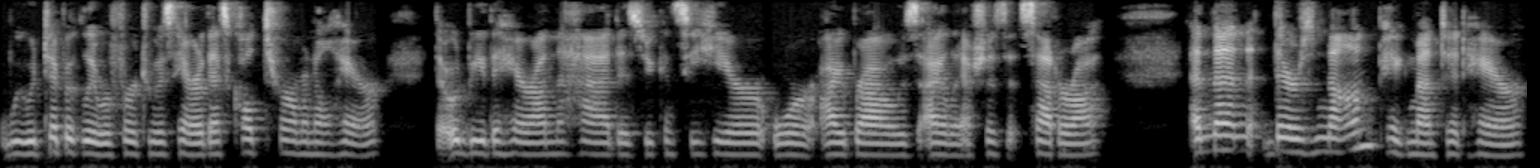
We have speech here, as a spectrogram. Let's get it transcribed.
we would typically refer to as hair, that's called terminal hair. That would be the hair on the head, as you can see here, or eyebrows, eyelashes, etc. And then there's non-pigmented hair,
